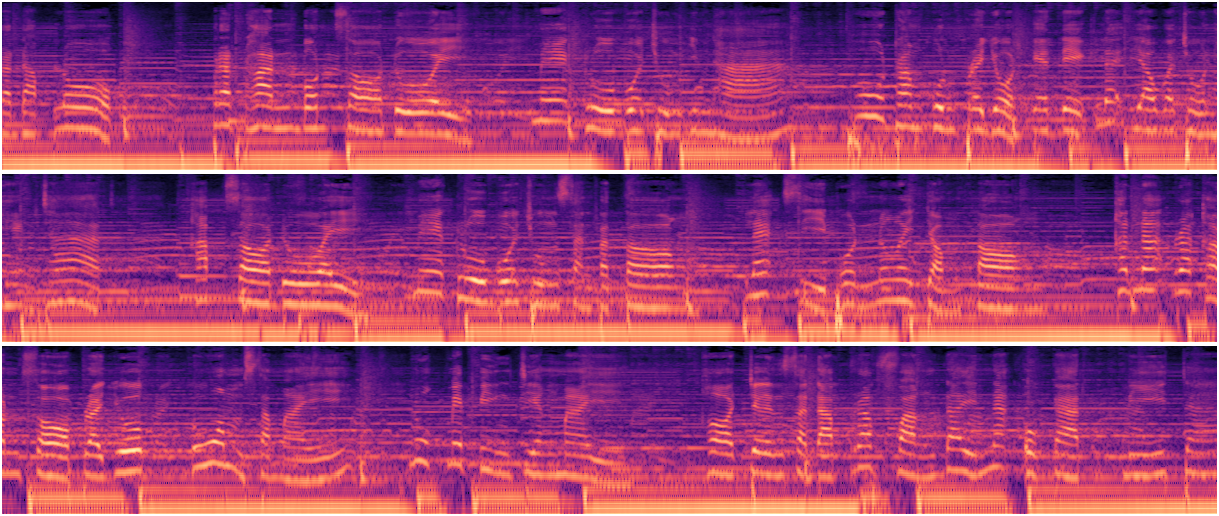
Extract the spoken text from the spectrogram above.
ระดับโลก ประธานธ์บทซอโดย แม่ครูบัวชุมอินทาผู้ทำคุณประโยชน์แก่เด็กและเยาวชนแห่งชาติ ขับซอโดย แม่ครูบัวชุมสันปะตอง และสี่พลน้อยจอมตอง คณะระคันสอประยุกต์ร่วมสมัย ลูกแม่ปิงเจียงใหม่ ขอเจิญสดับรับฟังได้ณโอกาสนี้เจ้า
